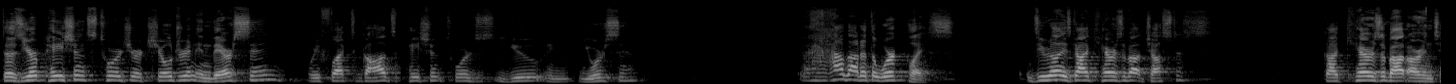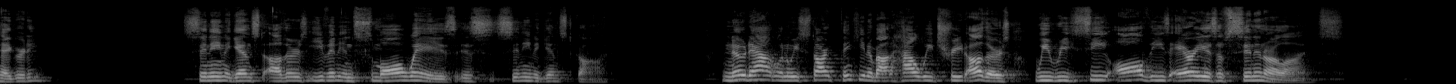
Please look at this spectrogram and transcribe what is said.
does your patience towards your children in their sin reflect God's patience towards you in your sin? How about at the workplace? Do you realize God cares about justice? God cares about our integrity. Sinning against others, even in small ways, is sinning against God. No doubt, when we start thinking about how we treat others, we see all these areas of sin in our lives.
